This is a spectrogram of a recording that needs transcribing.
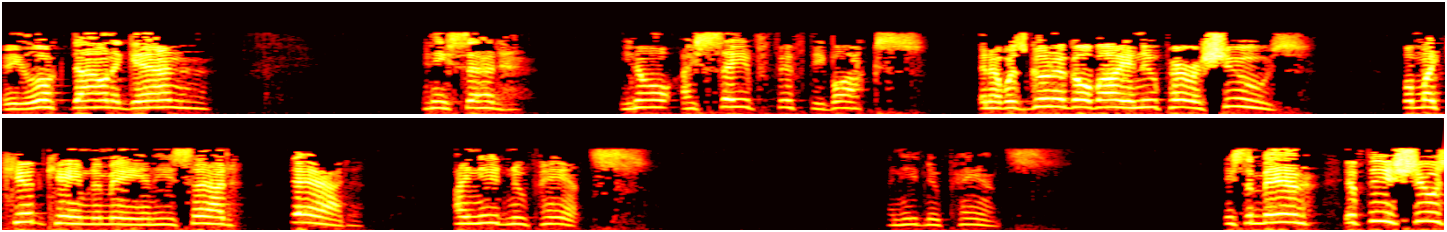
and he looked down again, and he said, You know, I saved 50 bucks, and I was going to go buy a new pair of shoes. But my kid came to me and he said, Dad, I need new pants. I need new pants. He said, Man, if these shoes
